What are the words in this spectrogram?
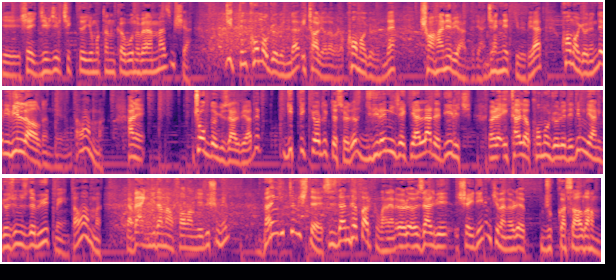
e, şey civciv çıktığı yumurtanın kabuğunu beğenmezmiş ya. Gittin Como Gölü'nde, İtalya'da böyle Como Gölü'nde şahane bir yerdir yani cennet gibi bir yer. Como Gölü'nde bir villa aldın diyelim tamam mı? Hani çok da güzel bir yerdir. Gittik gördük de söylüyoruz. Gidilemeyecek yerler de değil hiç. Öyle İtalya Como Gölü dedim de yani gözünüzde büyütmeyin tamam mı? Ya ben gidemem falan diye düşünmeyin. Ben gittim işte. Sizden ne farkı var? Yani öyle özel bir şey değilim ki ben. Öyle cukka sağlam.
